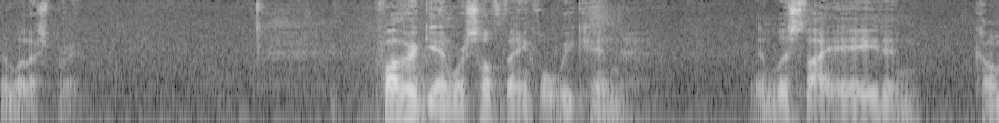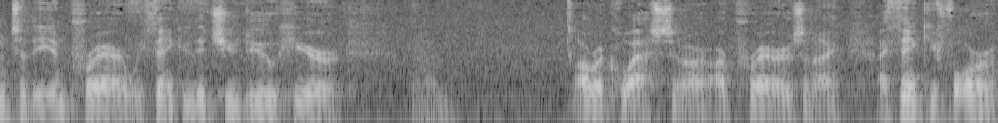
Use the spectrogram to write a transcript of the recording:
And let us pray. Father, again, we're so thankful we can enlist thy aid and come to thee in prayer. We thank you that you do hear um, our requests and our, our, prayers. And I, I thank you for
